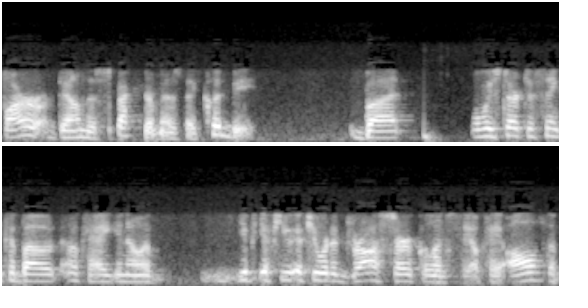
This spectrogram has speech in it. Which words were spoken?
far down the spectrum as they could be. But when we start to think about, okay, you know, if, if you, if you were to draw a circle and say, okay, all the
